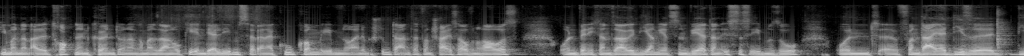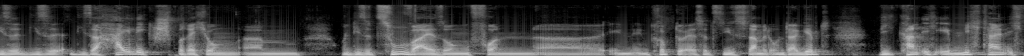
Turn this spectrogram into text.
die man dann alle trocknen könnte. Und dann kann man sagen, okay, in der Lebenszeit einer Kuh kommen eben nur eine bestimmte Anzahl von Scheißhaufen raus. Und wenn ich dann sage, die haben jetzt einen Wert, dann ist es eben so. Und äh, von daher diese, diese, diese, diese Heiligsprechung ähm, und diese Zuweisung von äh, in, in Kryptoassets, die es damit untergibt, die kann ich eben nicht teilen. Ich,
